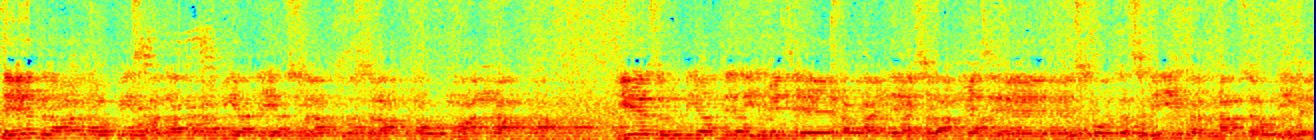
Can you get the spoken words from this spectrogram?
ایک لاکھ چوبیس ہزار انبیاء علیہ السلام کو ماننا یہ ضروریات دین میں سے ہے، عقائد اسلام میں سے ہے، اس کو تسلیم کرنا ضروری ہے۔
